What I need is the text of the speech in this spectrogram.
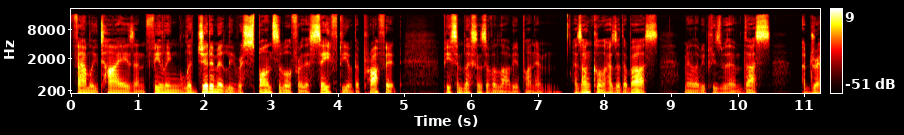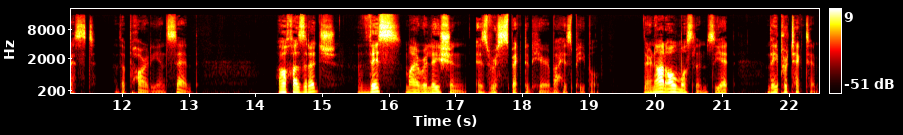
family ties and feeling legitimately responsible for the safety of the Prophet, peace and blessings of Allah be upon him, his uncle Hazrat Abbas, may Allah be pleased with him, thus addressed the party and said, O Khazraj, this, my relation, is respected here by his people. They're not all Muslims, yet they protect him.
